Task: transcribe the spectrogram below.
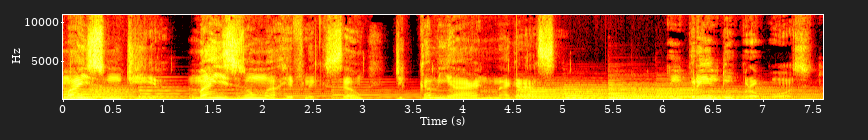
Mais um dia, mais uma reflexão de caminhar na graça. Cumprindo o propósito.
